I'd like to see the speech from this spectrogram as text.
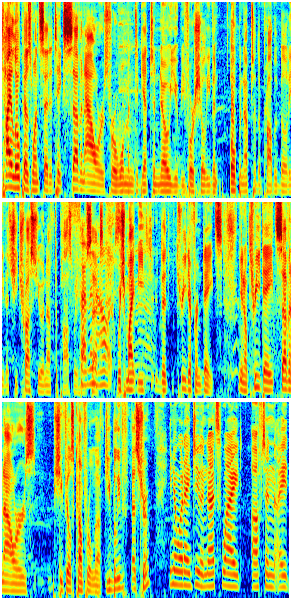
Tai Lopez once said it takes seven hours for a woman to get to know you before she'll even open up to the probability that she trusts you enough to possibly have sex hours. which might be th- the three different dates. You know three dates seven hours she feels comfortable enough. Do you believe that's true? You know what I do, and that's why often I,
